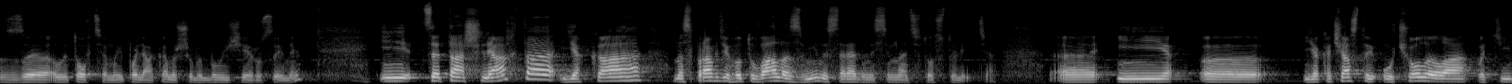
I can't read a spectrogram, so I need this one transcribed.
з литовцями і поляками, щоб були ще й русини. І це та шляхта, яка насправді готувала зміни середини 17 століття. Е, і е, яка часто очолила оті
